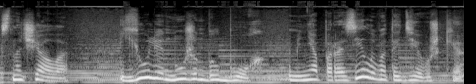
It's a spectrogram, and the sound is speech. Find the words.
Сначала Юле нужен был Бог. Меня поразило в этой девушке,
